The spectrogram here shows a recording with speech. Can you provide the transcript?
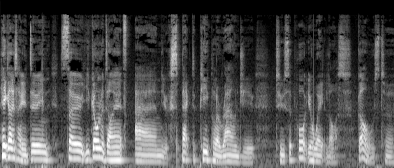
Hey guys, how you doing? So you go on a diet and you expect the people around you to support your weight loss goals, to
